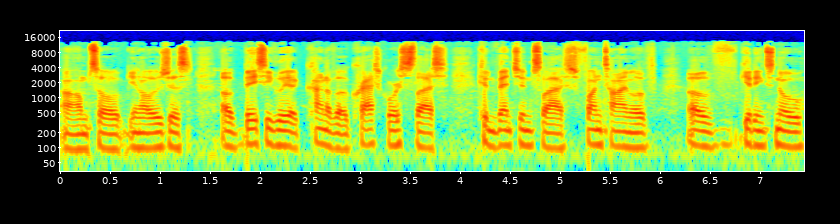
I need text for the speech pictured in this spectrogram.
Um, so you know, it was just a, basically a kind of a crash course slash convention slash fun time of of getting to know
